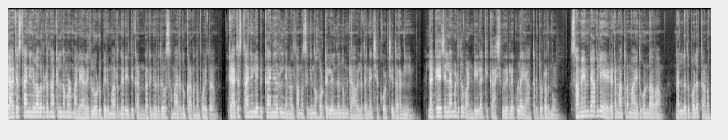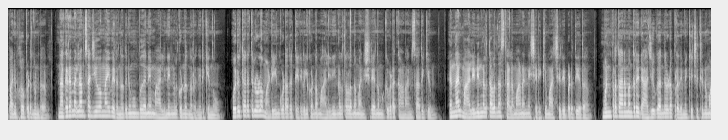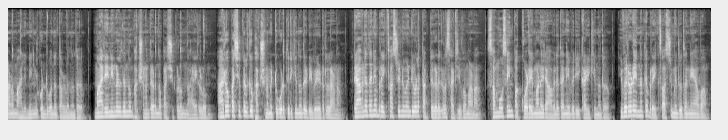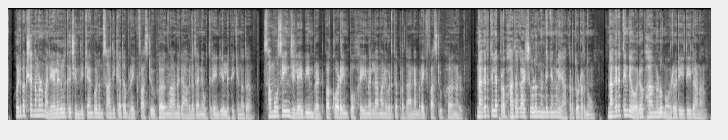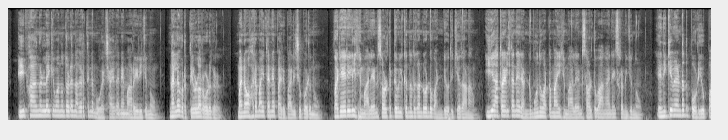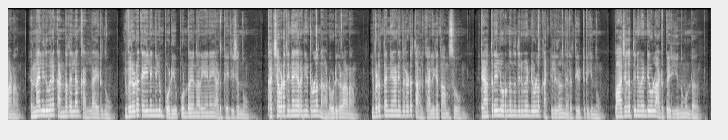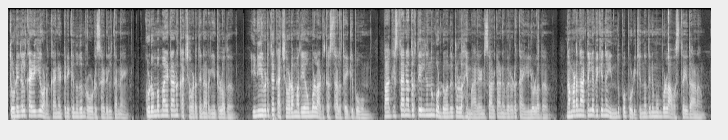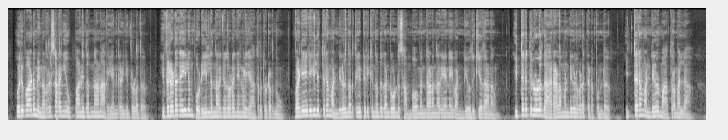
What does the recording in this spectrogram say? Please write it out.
രാജസ്ഥാനികൾ അവരുടെ നാട്ടിൽ നമ്മൾ മലയാളികളോട് പെരുമാറുന്ന രീതി കണ്ടറിഞ്ഞൊരു ദിവസമായിരുന്നു കടന്നുപോയത്. രാജസ്ഥാനിലെ ബിക്കാനീറിൽ ഞങ്ങൾ താമസിക്കുന്ന ഹോട്ടലിൽ നിന്നും രാവിലെ തന്നെ ചെക്കൗട്ട് ചെയ്തിറങ്ങി. ലഗേജ് എല്ലാം എടുത്ത് വണ്ടിയിലാക്കി കാശ്മീരിലേക്കുള്ള യാത്ര തുടർന്നു. സമയം രാവിലെ ഏഴര മാത്രം ആയതുകൊണ്ടാവാം നല്ലതുപോലെ തണുപ്പ് അനുഭവപ്പെടുന്നുണ്ട്. നഗരമെല്ലാം സജീവമായി വരുന്നതിനു മുമ്പ് തന്നെ മാലിന്യങ്ങൾ കൊണ്ട് നിറഞ്ഞിരിക്കുന്നു. ഒരു തരത്തിലുള്ള മടിയും കൂടാതെ തെരുവിൽ കൊണ്ട മാലിന്യങ്ങൾ തള്ളുന്ന മനുഷ്യരെ നമുക്കിവിടെ കാണാൻ സാധിക്കും. എന്നാൽ മാലിന്യങ്ങൾ തള്ളുന്ന സ്ഥലമാണ് എന്നെ ശരിക്കും ആശ്ചര്യപ്പെടുത്തിയത്. മുൻ പ്രധാനമന്ത്രി രാജീവ് ഗാന്ധിയുടെ പ്രതിമയ്ക്ക് ചുറ്റിനുമാണ് മാലിന്യങ്ങൾ കൊണ്ടുവന്ന് തള്ളുന്നത്. മാലിന്യങ്ങളിൽ നിന്നും ഭക്ഷണം തേടുന്ന പശുക്കളും നായകളും. ആരോ പശുക്കൾക്ക് ഭക്ഷണം ഇട്ടുകൊടുത്തിരിക്കുന്നത് ഡിവൈഡറിലാണ്. രാവിലെ തന്നെ ബ്രേക്ക്ഫാസ്റ്റിന് വേണ്ടിയുള്ള തട്ടുകടകൾ സജീവമാണ്. സമൂസയും പക്കോടയുമാണ് രാവിലെ തന്നെ ഇവർ ഈ കഴിക്കുന്നത്. ഇവരുടെ ഇന്നത്തെ ബ്രേക്ക്ഫാസ്റ്റും ഇതുതന്നെയാവാം. ഒരുപക്ഷെ നമ്മൾ മലയാളികൾക്ക് ചിന്തിക്കാൻ പോലും സാധിക്കാത്ത ബ്രേക്ക്ഫാസ്റ്റ് വിഭവങ്ങളാണ് രാവിലെ തന്നെ ഉത്തരേന്ത്യയിൽ ലഭിക്കുന്നത്. സമോസയും ജിലേബിയും ബ്രെഡ് പക്കോടയും പൊഹയും എല്ലാമാണ് ഇവിടുത്തെ പ്രധാന ബ്രേക്ക്ഫാസ്റ്റ് വിഭവങ്ങൾ. നഗരത്തിലെ പ്രഭാത കാഴ്ചകളും കണ്ട് ഞങ്ങൾ യാത്ര തുടർന്നു. നഗരത്തിന്റെ ഓരോ ഭാഗങ്ങളും ഓരോ രീതിയിലാണ്. ഈ ഭാഗങ്ങളിലേക്ക് വന്നതോടെ നഗരത്തിന്റെ മുഖച്ഛായ തന്നെ മാറിയിരിക്കുന്നു. നല്ല വൃത്തിയുള്ള റോഡുകൾ. മനോഹരമായി തന്നെ പരിപാലിച്ചു പോരുന്നു. വഴിയരികിൽ ഹിമാലയൻ സോൾട്ട് ഇട്ട് വിൽക്കുന്നത് കണ്ടുകൊണ്ട് വണ്ടി ഒതുക്കിയതാണ്. ഈ യാത്രയിൽ തന്നെ രണ്ടു മൂന്ന് വട്ടമായി ഹിമാലയൻ സോൾട്ട് വാങ്ങാനായി ശ്രമിക്കുന്നു. എനിക്ക് വേണ്ടത് പൊടിയുപ്പാണ്. എന്നാൽ ഇതുവരെ കണ്ടതെല്ലാം കല്ലായിരുന്നു. ഇവരുടെ കയ്യിലെങ്കിലും പൊടിയുപ്പുണ്ടോ എന്നറിയാനായി അടുത്തേക്ക് ചെന്നു. കച്ചവടത്തിനായി ഇറങ്ങിയിട്ടുള്ള നാടോടികളാണ്. ഇവിടെ തന്നെയാണ് ഇവരുടെ താൽക്കാലിക താമസവും. രാത്രിയിൽ ഉറങ്ങുന്നതിന് വേണ്ടിയുള്ള കട്ടിലുകൾ നിരത്തിയിട്ടിരിക്കുന്നു. പാചകത്തിന് വേണ്ടിയുള്ള അടുപ്പെരിയുന്നുമുണ്ട് തുണികൾ കഴുകി ഉണക്കാനിട്ടിരിക്കുന്നതും റോഡ് സൈഡിൽ തന്നെ. കുടുംബമായിട്ടാണ് കച്ചവടത്തിന് ഇറങ്ങിയിട്ടുള്ളത്. ഇനി ഇവിടുത്തെ കച്ചവടം മതിയാവുമ്പോൾ അടുത്ത സ്ഥലത്തേക്ക് പോകും. പാകിസ്ഥാൻ അതിർത്തിയിൽ നിന്നും കൊണ്ടുവന്നിട്ടുള്ള ഹിമാലയൻ സാൾട്ടാണ് ഇവരുടെ കയ്യിലുള്ളത്. നമ്മുടെ നാട്ടിൽ ലഭിക്കുന്ന ഇന്ദുപ്പ് പൊടിക്കുന്നതിന് മുമ്പുള്ള അവസ്ഥ ഇതാണ്. ഒരുപാട് മിനറൽസ് അടങ്ങിയ ഉപ്പാണിതെന്നാണ് അറിയാൻ കഴിഞ്ഞിട്ടുള്ളത്. ഇവരുടെ കയ്യിലും പൊടിയില്ലെന്നറിഞ്ഞതോടെ ഞങ്ങൾ യാത്ര തുടർന്നു. വഴിയരികിൽ ഇത്തരം വണ്ടികൾ നിർത്തിയിട്ടിരിക്കുന്നത് കണ്ടുകൊണ്ട് സംഭവം എന്താണെന്ന് അറിയാനായി വണ്ടി ഒതുക്കിയതാണ്. ഇത്തരത്തിലുള്ള ധാരാളം വണ്ടികൾ ഇവിടെ കിടപ്പുണ്ട്. ഇത്തരം വണ്ടികൾ മാത്രമല്ല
